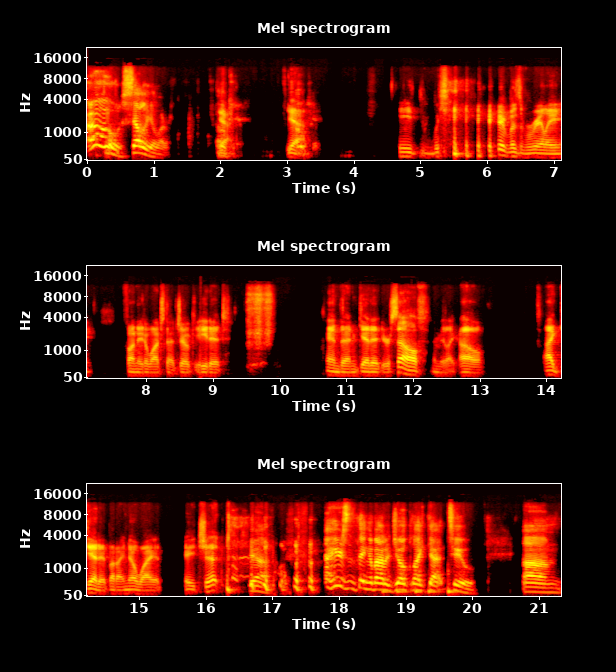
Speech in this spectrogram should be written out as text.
Oh, cellular. Yeah. Okay. Yeah. okay. He, we, it was really funny to watch that joke eat it and then get it yourself and be like, oh, I get it, but I know why it ate shit. Yeah. Now, here's the thing about a joke like that too. Um,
